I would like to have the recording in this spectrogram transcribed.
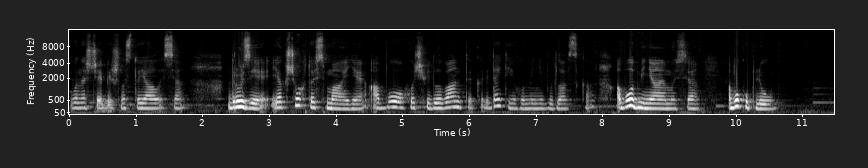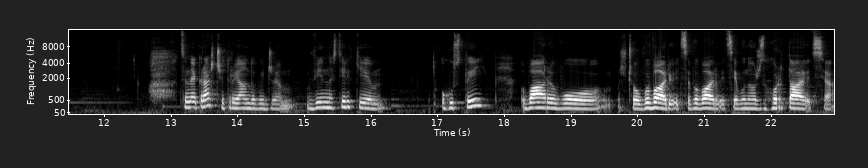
Вона ще більш настоялася. Друзі, якщо хтось має або хоч від Левантик, віддайте його мені, будь ласка, або обміняємося, або куплю. Це найкращий трояндовий джем. Він настільки густий, варево, що виварюється, виварюється, і воно аж згортається.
